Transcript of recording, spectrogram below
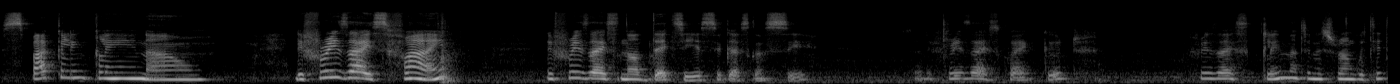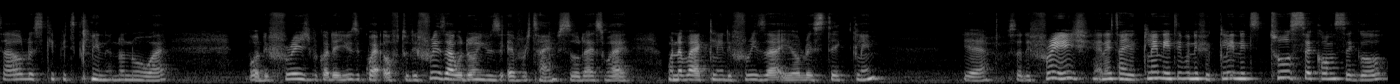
Sparkling clean now. The freezer is fine. The freezer is not dirty as you guys can see. So the freezer is quite good. Freezer is clean nothing is wrong with it. I always keep it clean i don't know why but the fridge because they use it quite often. The freezer we don't use it every time. So that's why whenever i clean the freezer it always stay clean. Yeah. So the fridge anytime you clean it even if you clean it two seconds ago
